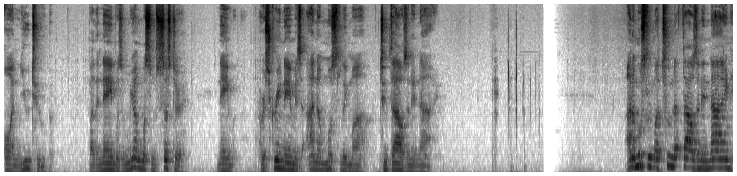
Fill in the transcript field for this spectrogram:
on YouTube by the name was a young Muslim sister named her screen name is Anna Muslima 2009. Ana Muslima 2009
